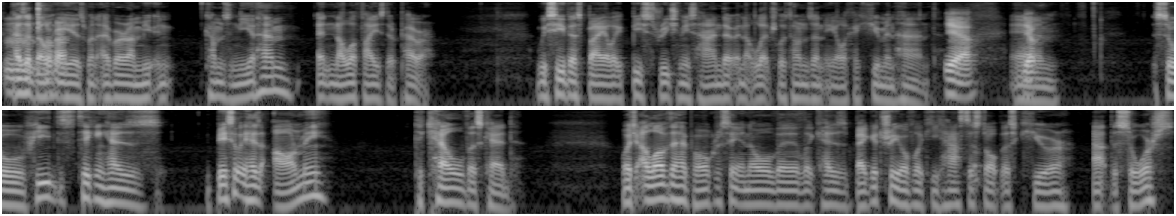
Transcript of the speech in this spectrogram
His Mhm, ability okay. is whenever a mutant comes near him, it nullifies their power. We see this by like Beast reaching his hand out and it literally turns into like a human hand. Yeah. Um, Yep. So he's taking his basically his army to kill this kid. Which I love the hypocrisy and all the like his bigotry of like he has to stop this cure at the source.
